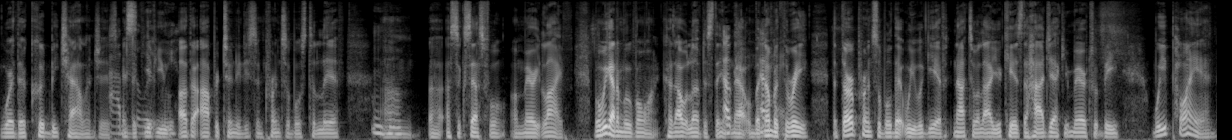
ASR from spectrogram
where there could be challenges and to give you other opportunities and principles to live Mm-hmm. um, a, a successful uh, married life. But we got to move on because I would love to stay on that one. But number three, the third principle that we would give, not to allow your kids to hijack your marriage, would be we plan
